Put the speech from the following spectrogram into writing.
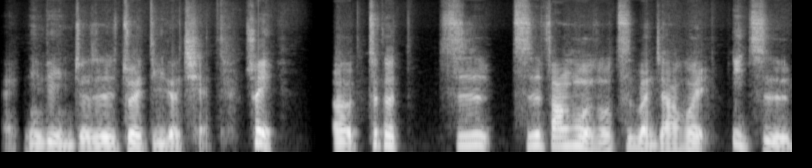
哎，你领就是最低的钱，所以呃，这个。资资方或者说资本家会一直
